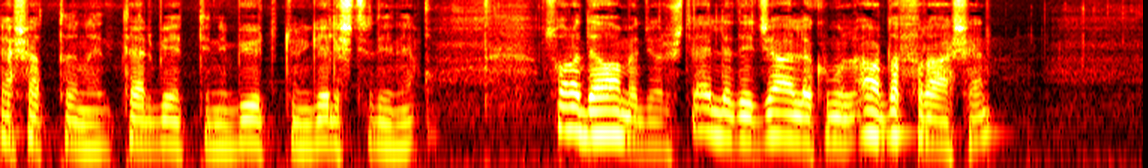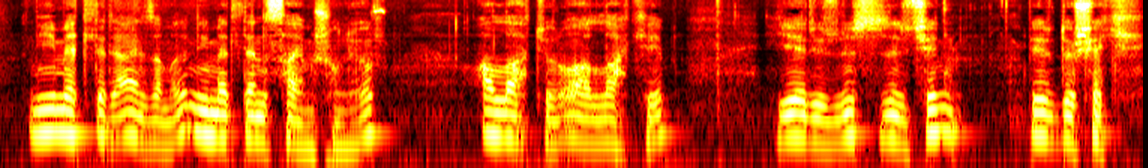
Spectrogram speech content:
yaşattığını, terbiye ettiğini, büyüttüğünü, geliştirdiğini. Sonra devam ediyor işte. Ellezî cealekumul arda fırâşen. Nimetleri aynı zamanda nimetlerini saymış oluyor. Allah diyor o Allah ki yeryüzünü sizin için bir döşek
